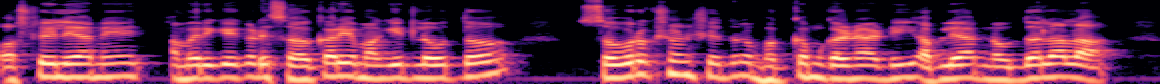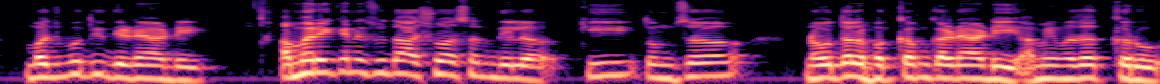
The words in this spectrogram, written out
ऑस्ट्रेलियाने अमेरिकेकडे सहकार्य मागितलं होतं. संरक्षण क्षेत्र भक्कम करण्यासाठी आपल्या नौदलाला मजबूती देण्यासाठी. अमेरिकेने सुद्धा आश्वासन दिलं की तुमचं नौदल भक्कम करण्यासाठी आम्ही मदत करू.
